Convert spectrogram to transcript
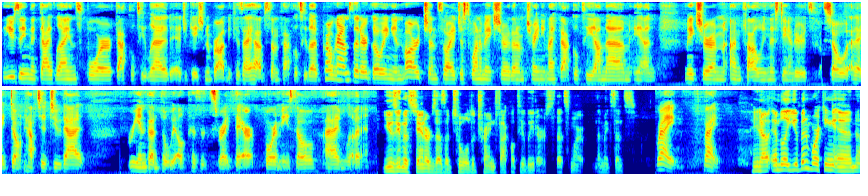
using the guidelines for faculty led education abroad because I have some faculty led programs that are going in March. And so I just want to make sure that I'm training my faculty on them and make sure I'm, I'm following the standards so I don't have to do that, reinvent the wheel because it's right there for me. So I'm loving it using the standards as a tool to train faculty leaders. That's smart. That makes sense. Right, right. You know, Emily, you've been working in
